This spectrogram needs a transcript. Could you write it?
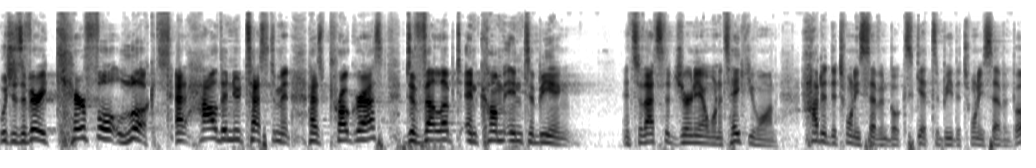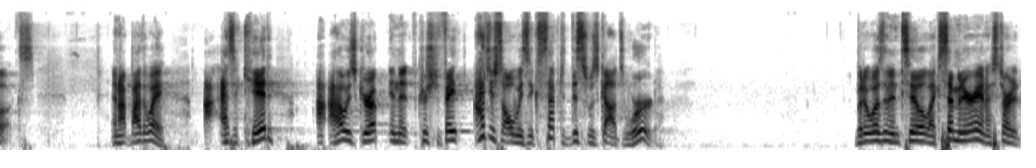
which is a very careful look at how the New Testament has progressed, developed, and come into being. And so that's the journey I want to take you on. How did the 27 books get to be the 27 books? And I, by the way, as a kid, I, always grew up in the Christian faith. I just always accepted this was God's word. But it wasn't until like seminary and I started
